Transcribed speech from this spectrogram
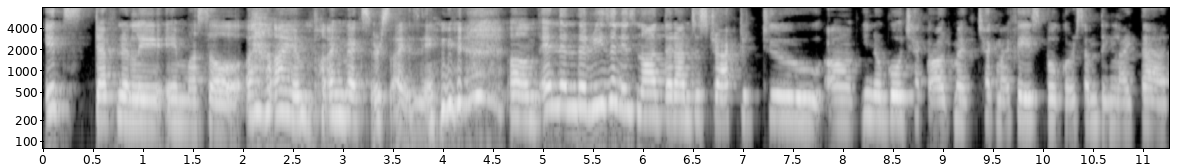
It's definitely a muscle I am I'm exercising, um, and then the reason is not that I'm distracted to uh, you know go check out my check my Facebook or something like that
